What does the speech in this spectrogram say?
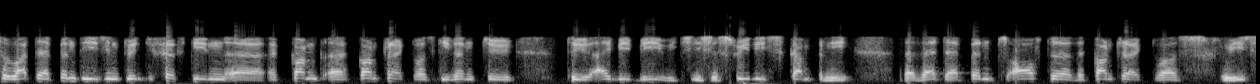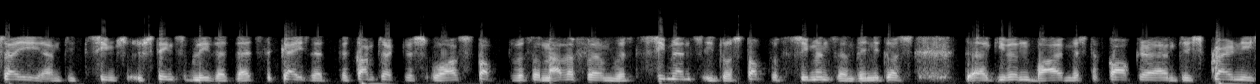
what happened is in 2015, uh, a, con- a contract was given to to ABB, which is a Swedish company. Uh, that happened after the contract was, we say, and it seems ostensibly that that's the case, that the contract was, was stopped with another firm, with Siemens. It was stopped with Siemens, and then it was uh, given by Mr. Carker and his cronies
